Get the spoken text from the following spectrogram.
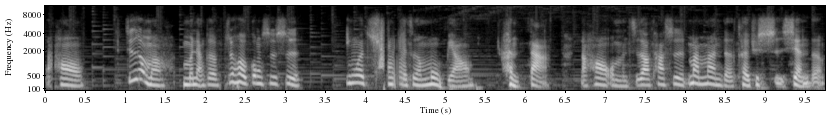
然后其实我们我们两个最后的共识是，因为创业这个目标很大，然后我们知道它是慢慢的可以去实现的，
